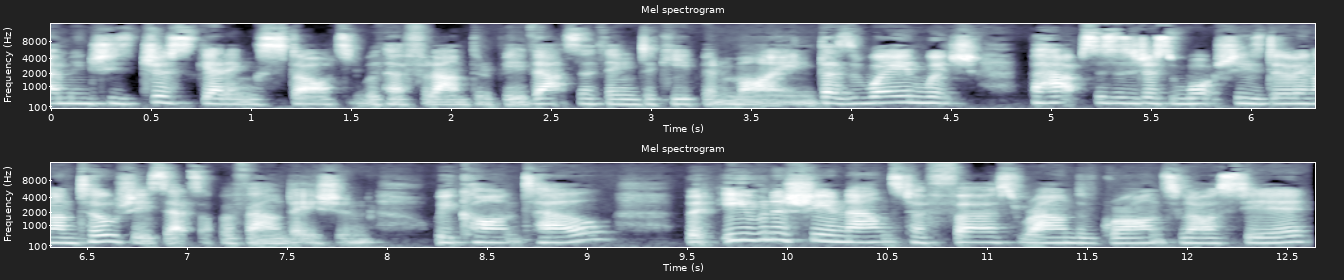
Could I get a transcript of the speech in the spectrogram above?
I mean, she's just getting started with her philanthropy. That's a thing to keep in mind. There's a way in which perhaps this is just what she's doing until she sets up a foundation. We can't tell. But even as she announced her first round of grants last year,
